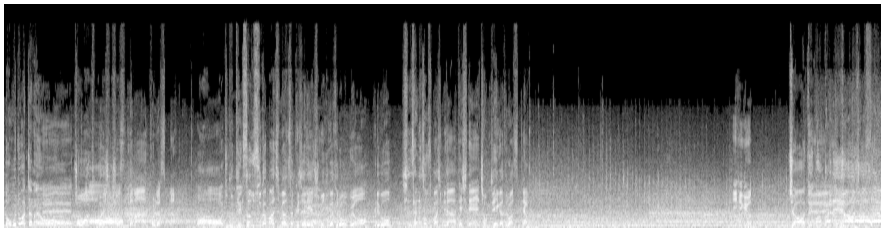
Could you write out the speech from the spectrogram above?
너무 좋았잖아요. 네, 좋은 와. 중거리 슛이었습니다만 걸렸습니다. 어, 지금 구택 선수가 빠지면서 그 자리에 주민규가 들어오고요. 그리고 신상은 선수 빠집니다. 대신에 정재희가 들어왔습니다. 이희균. 자 네, 뒷공간이 안쪽으로 좋았어요.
